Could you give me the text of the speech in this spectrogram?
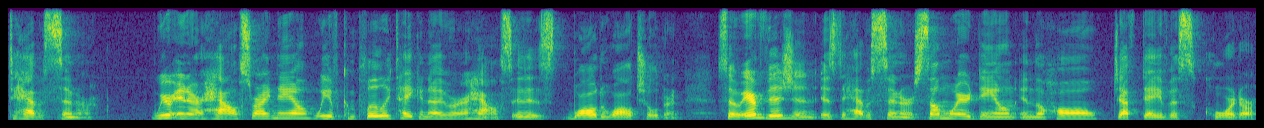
to have a center. We're in our house right now. We have completely taken over our house. It is wall to wall children. So our vision is to have a center somewhere down in the Hall Jeff Davis corridor,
